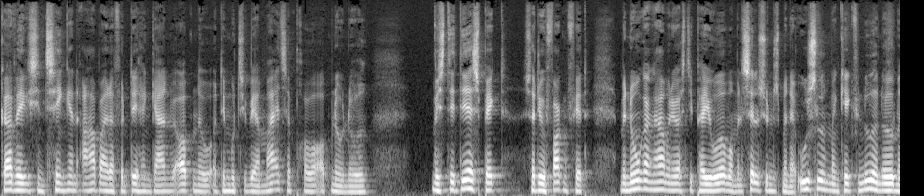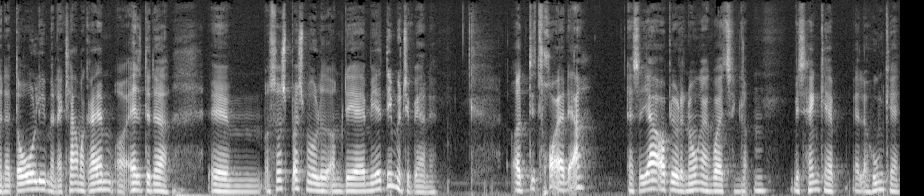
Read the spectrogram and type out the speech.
gør væk sine ting, han arbejder for det, han gerne vil opnå, og det motiverer mig til at prøve at opnå noget. Hvis det er det aspekt, så er det jo fucking fedt. Men nogle gange har man jo også de perioder, hvor man selv synes, man er usel, man kan ikke finde ud af noget, man er dårlig, man er klam og grim, og alt det der. Øhm, og så er spørgsmålet, om det er mere demotiverende. Og det tror jeg, det er. Altså jeg oplever det nogle gange, hvor jeg tænker, mm, hvis han kan, eller hun kan,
